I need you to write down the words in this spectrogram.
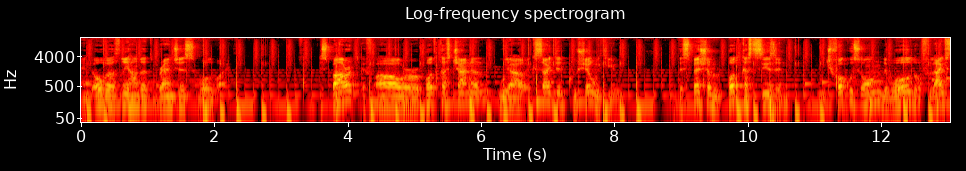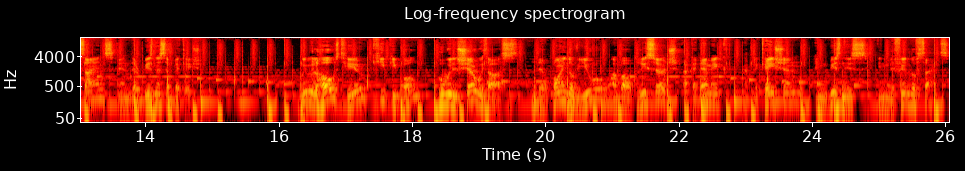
and over 300 branches worldwide. As part of our podcast channel, we are excited to share with you the special podcast season focus on the world of life science and their business application. We will host here key people who will share with us their point of view about research, academic, application, and business in the field of science.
